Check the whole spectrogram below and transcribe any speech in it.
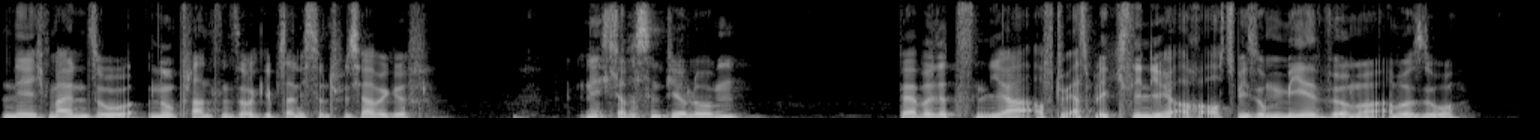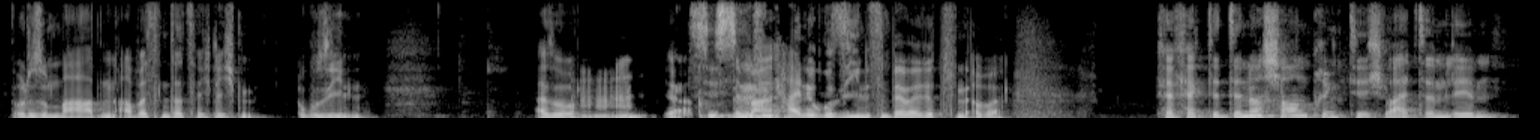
Nee, ich meine so nur Pflanzen so. Gibt es da nicht so einen Spezialbegriff? Ne, ich glaube, das sind Biologen. Berberitzen, ja. Auf den ersten Blick sehen die auch aus wie so Mehlwürmer, aber so. Oder so Maden, aber es sind tatsächlich Rosinen. Also, Mhm. ja. Siehst du sind mal, keine Rosinen, es sind Berberitzen, aber perfekte Dinner schauen bringt dich weiter im Leben.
